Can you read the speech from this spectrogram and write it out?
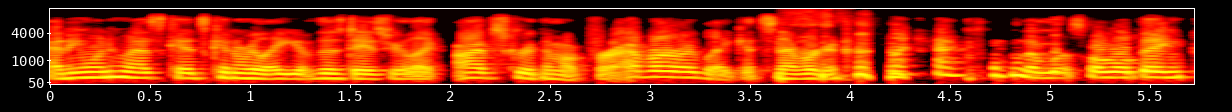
anyone who has kids can relate. You have those days where you're like, I've screwed them up forever. Like it's never gonna be the most horrible thing.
